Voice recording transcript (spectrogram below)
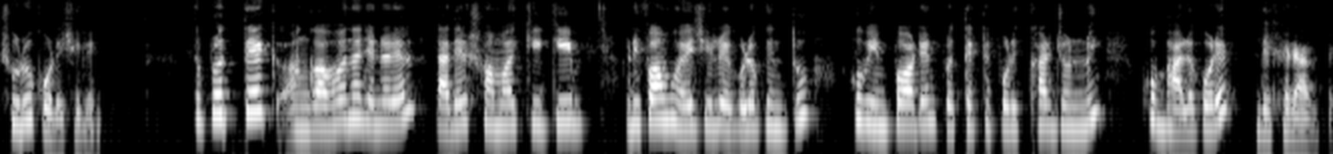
শুরু করেছিলেন। তো প্রত্যেক গভর্নর জেনারেল তাদের সময় কি কি রিফর্ম হয়েছিল এগুলো কিন্তু খুব ইম্পর্টেন্ট প্রত্যেকটা পরীক্ষার জন্যই খুব ভালো করে দেখে রাখবে।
